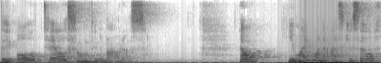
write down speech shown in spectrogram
they all tell something about us. Now, you might want to ask yourself,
